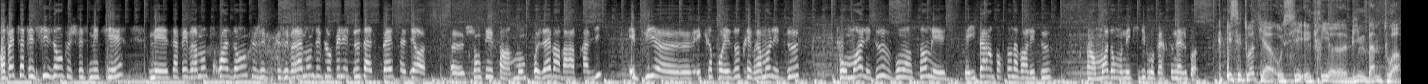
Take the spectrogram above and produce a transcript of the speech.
En fait, ça fait six ans que je fais ce métier, mais ça fait vraiment trois ans que j'ai que j'ai vraiment développé les deux aspects, c'est-à-dire euh, chanter, enfin mon projet Barbara Pravi, et puis euh, écrire pour les autres. Et vraiment les deux, pour moi, les deux vont ensemble et c'est hyper important d'avoir les deux. Enfin moi dans mon équilibre personnel, quoi. Et c'est toi qui as aussi écrit euh, Bim Bam Toi.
